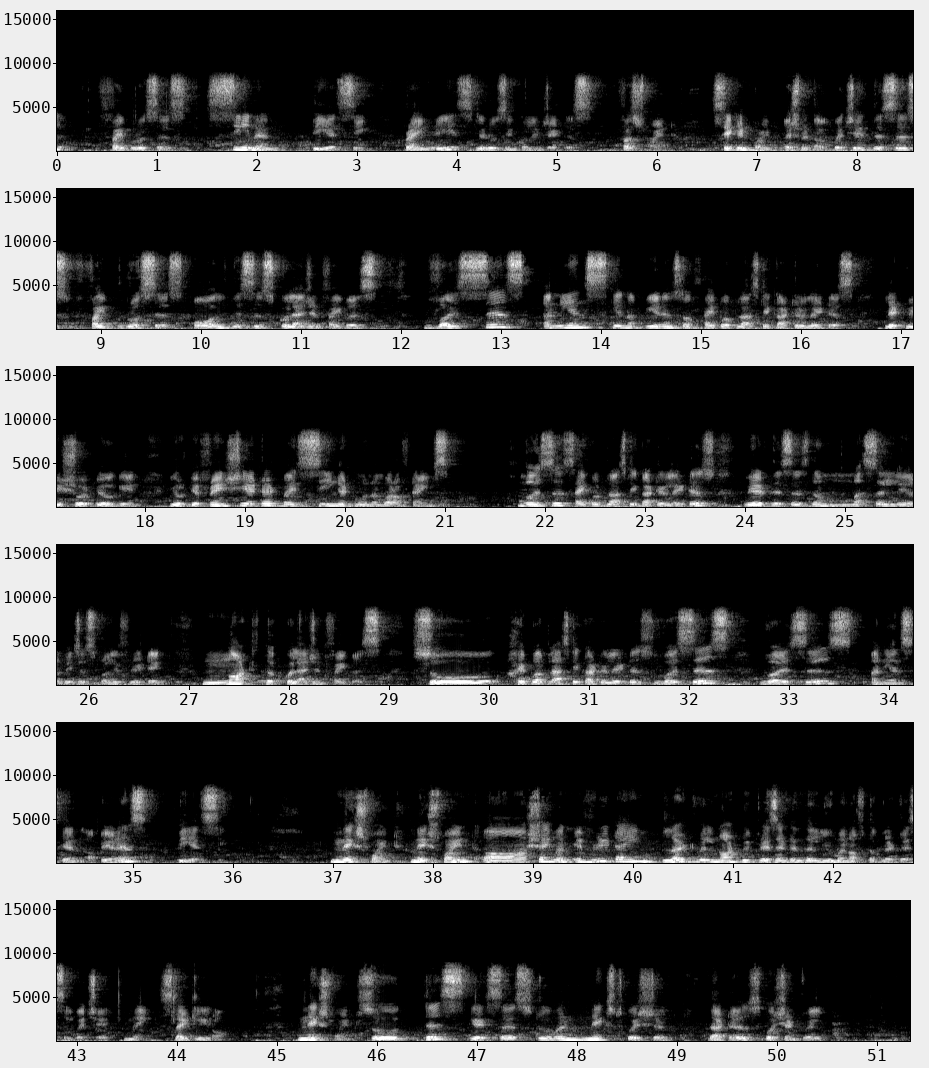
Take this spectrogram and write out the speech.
fibrosis seen in PSC primary sclerosing cholangitis. First point. Second point, Ashmita, Bache, this is fibrosis. All this is collagen fibers versus onion skin appearance of hyperplastic arteriolitis. Let me show it to you again. You differentiate it by seeing it more number of times versus hyperplastic arteriolitis where this is the muscle layer which is proliferating not the collagen fibers so hyperplastic arteriolitis versus versus onion skin appearance PSC. Next point. Next point. Uh, Shaiman, every time blood will not be present in the lumen of the blood vessel, bache. No, slightly wrong. Next point. So this gets us to our next question. That is question 12.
